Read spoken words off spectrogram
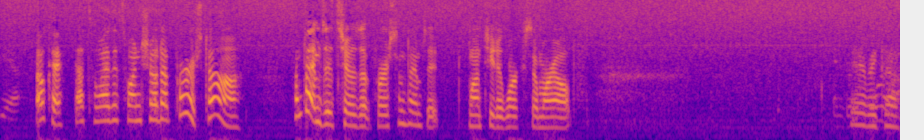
Yeah. Okay, that's why this one showed up first, huh? Sometimes it shows up first, sometimes it wants you to work somewhere else. There we go. had him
